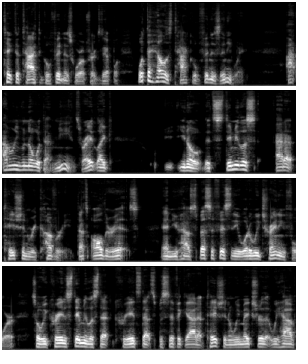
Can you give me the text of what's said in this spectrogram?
take the tactical fitness world for example. What the hell is tactical fitness anyway? I, I don't even know what that means, right? Like, you know, it's stimulus adaptation recovery. That's all there is. And you have specificity. What are we training for? So we create a stimulus that creates that specific adaptation, and we make sure that we have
